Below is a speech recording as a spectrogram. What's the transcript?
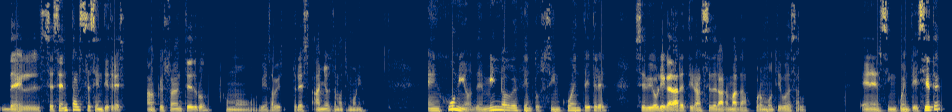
del 60 al 63, aunque solamente duró, como bien sabéis, tres años de matrimonio. En junio de 1953 se vio obligada a retirarse de la Armada por motivo de salud. En el 57,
